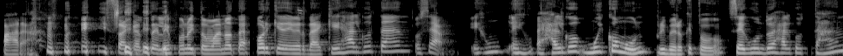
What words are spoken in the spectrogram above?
para y saca el teléfono y toma nota. Porque de verdad que es algo tan, o sea, es, un, es, algo muy común, primero que todo. Segundo, es algo tan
